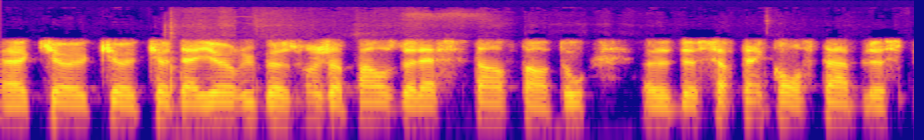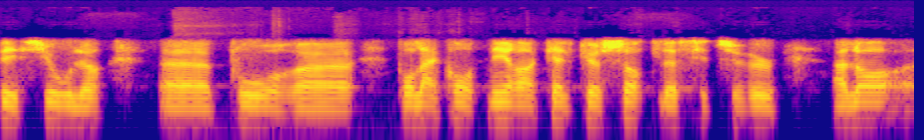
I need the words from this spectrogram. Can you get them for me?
euh, qui a, d'ailleurs eu besoin, je pense, de l'assistance tantôt euh, de certains constables spéciaux là, euh, pour, pour la contenir en quelque sorte, là, si tu veux. Alors,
